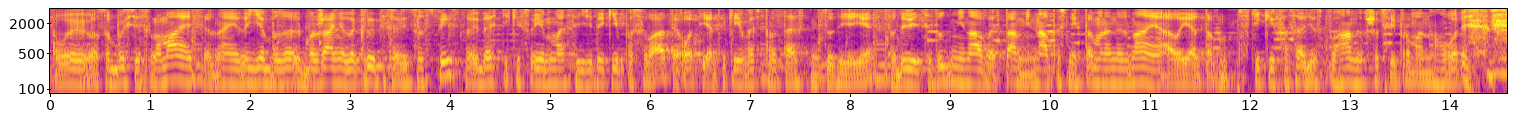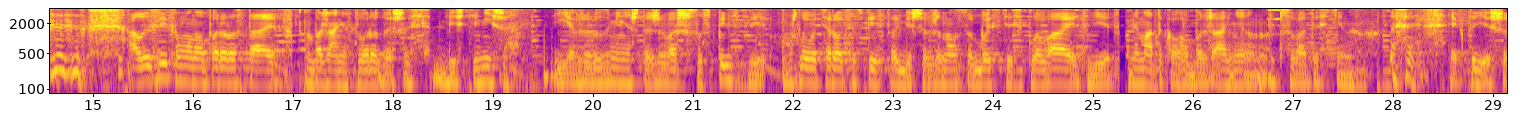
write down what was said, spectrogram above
коли особистість ламається, в неї є бажання закритися від суспільства і десь тільки свої меседжі такі посилати. От я такий весь протестний, тут я є. Подивіться, тут мій напис, там мій напис, ніхто мене не знає, але я там стільки фасадів споганив, що всі про мене говорять. Але з віком воно переростає. Бажання створити щось більш цінніше. Є вже розуміння, що ти живеш в суспільстві. Можливо, ця роль суспільства більше вже на особистість впливає, і тоді нема такого бажання псувати стіни, як тоді ще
